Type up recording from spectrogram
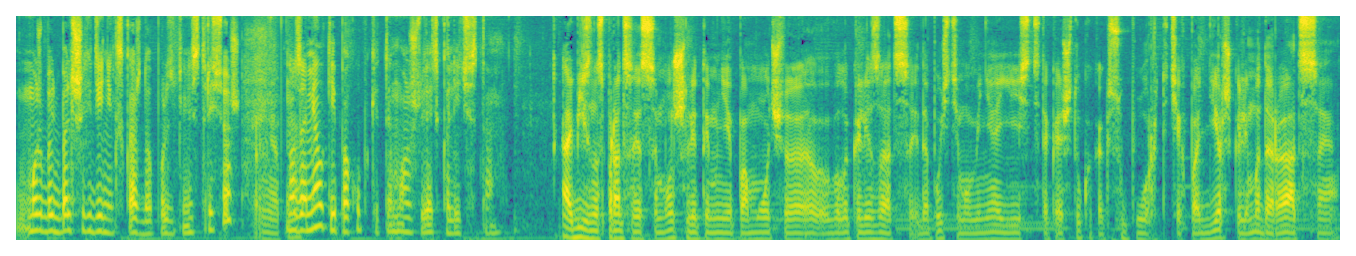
может быть, больших денег с каждого пользователя не стрясешь, Понятно. но за мелкие покупки ты можешь взять количеством. А бизнес-процессы, можешь ли ты мне помочь э, в локализации? Допустим, у меня есть такая штука, как суппорт, техподдержка или модерация.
